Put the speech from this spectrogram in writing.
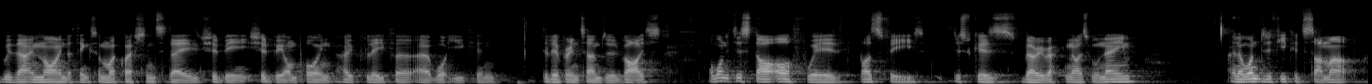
with that in mind, I think some of my questions today should be should be on point. Hopefully, for uh, what you can deliver in terms of advice. I wanted to start off with BuzzFeed, just because very recognizable name. And I wondered if you could sum up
